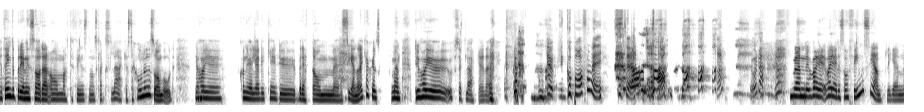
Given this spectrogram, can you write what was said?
Jag tänkte på det ni sa där om att det finns någon slags läkarstation eller så ombord. Det har mm. ju Cornelia, det kan ju du berätta om eh, senare kanske, men du har ju uppsökt läkare där. Det går bra för mig. Ja. Ja. Men vad är, vad är det som finns egentligen?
